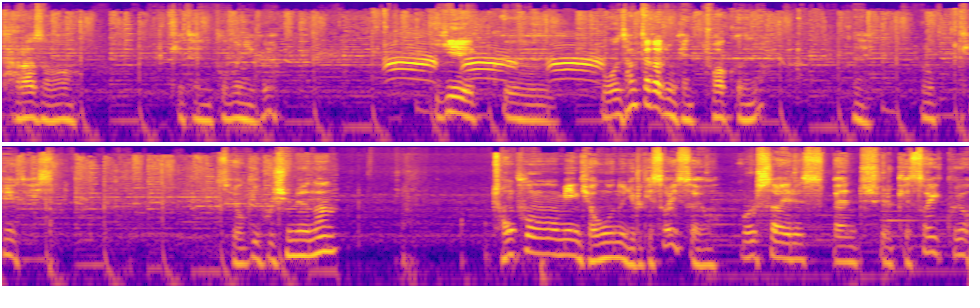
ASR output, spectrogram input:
달아서 이렇게 된 부분이고요. 이게 그 원 상태가 좀 괜- 좋았거든요. 네, 이렇게 돼 있습니다. 그래서 여기 보시면은 정품인 경우는 이렇게 써 있어요. 몰사이레스 벤츠 이렇게 써 있고요.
